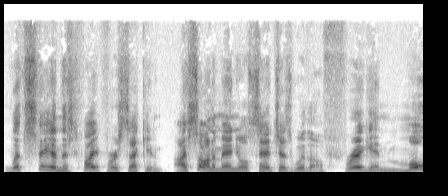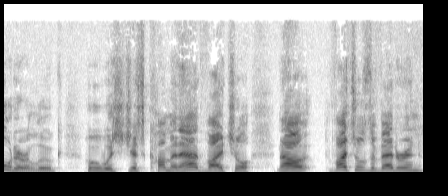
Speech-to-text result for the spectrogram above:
let's stay in this fight for a second. I saw an Emmanuel Sanchez with a friggin' motor, Luke, who was just coming at Weichel. Now, Weichel's a veteran.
